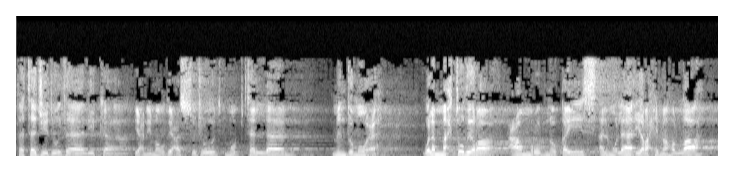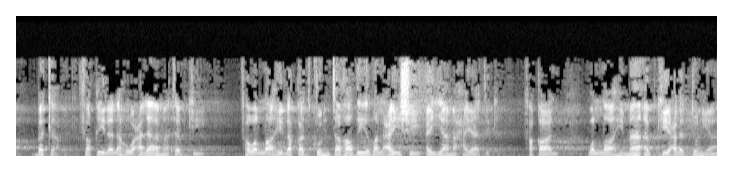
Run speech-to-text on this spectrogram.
فتجد ذلك يعني موضع السجود مبتلا من دموعه. ولما احتضر عمرو بن قيس الملائي رحمه الله بكى. فقيل له علام تبكي؟ فوالله لقد كنت غضيض العيش أيام حياتك. فقال والله ما أبكي على الدنيا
